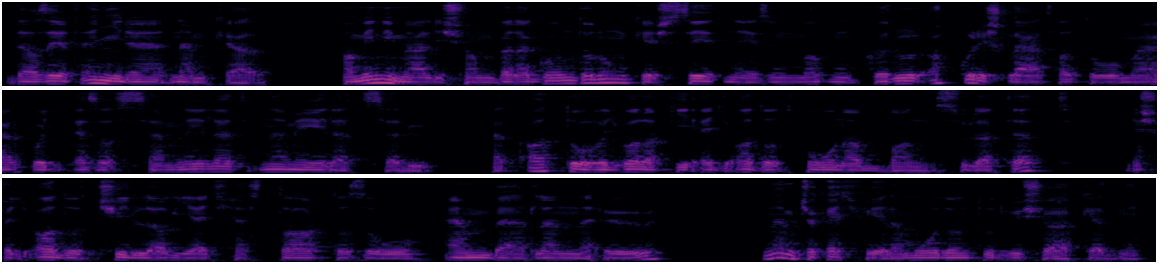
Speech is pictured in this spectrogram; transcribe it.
de azért ennyire nem kell. Ha minimálisan belegondolunk és szétnézünk magunk körül, akkor is látható már, hogy ez a szemlélet nem életszerű. Tehát attól, hogy valaki egy adott hónapban született, és egy adott csillagjegyhez tartozó ember lenne ő, nem csak egyféle módon tud viselkedni.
